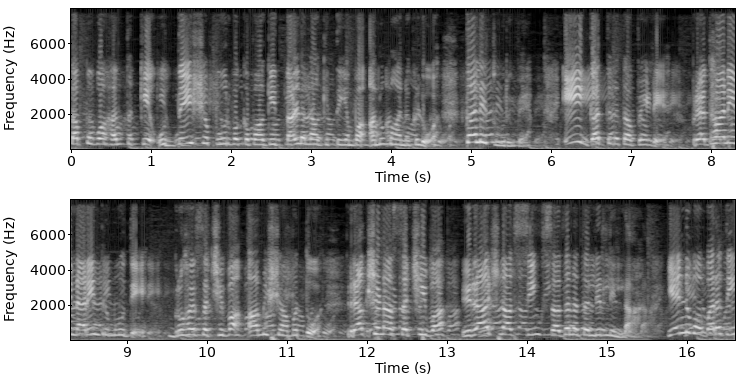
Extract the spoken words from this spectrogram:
ತಪ್ಪುವ ಹಂತಕ್ಕೆ ಉದ್ದೇಶಪೂರ್ವಕವಾಗಿ ತಳ್ಳಲಾಗಿತ್ತು ಎಂಬ ಅನುಮಾನಗಳು ತಲೆ ತೂರಿವೆ. ಈ ಗದ್ದಲದ ವೇಳೆ ಪ್ರಧಾನಿ ನರೇಂದ್ರ ಮೋದಿ, ಗೃಹ ಸಚಿವ ಅಮಿತ್ ಶಾ ಮತ್ತು ರಕ್ಷಣಾ ಸಚಿವ ರಾಜನಾಥ್ ಸಿಂಗ್ ಸದನದಲ್ಲಿರಲಿಲ್ಲ ಎನ್ನುವ ವರದಿ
